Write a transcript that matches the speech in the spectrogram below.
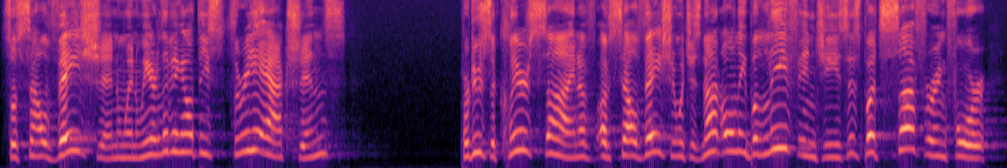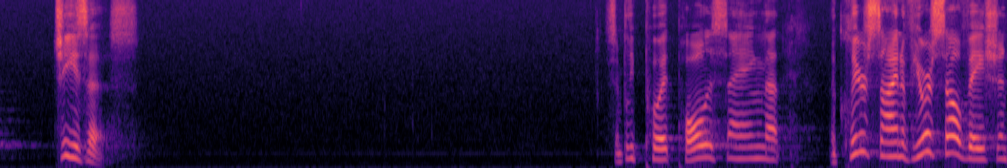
So, salvation, when we are living out these three actions, produce a clear sign of, of salvation, which is not only belief in Jesus, but suffering for Jesus. Simply put, Paul is saying that the clear sign of your salvation,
